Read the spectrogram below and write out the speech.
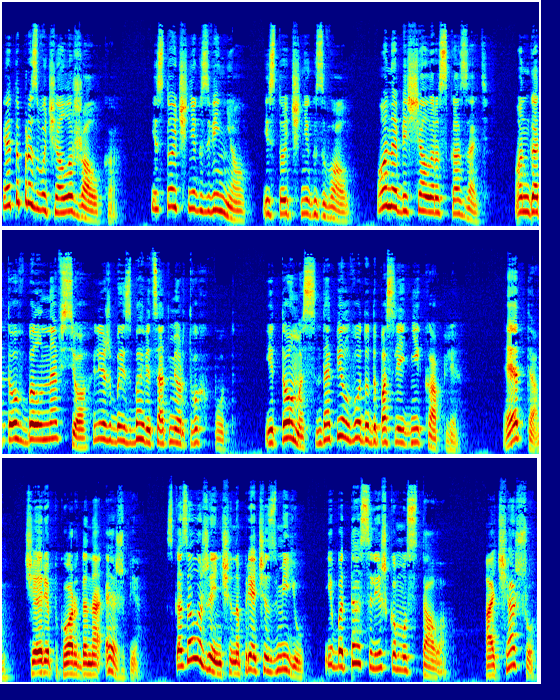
Это прозвучало жалко. Источник звенел, источник звал. Он обещал рассказать. Он готов был на все, лишь бы избавиться от мертвых пут. И Томас допил воду до последней капли. «Это череп Гордона Эшби», — сказала женщина, пряча змею, ибо та слишком устала. А чашу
